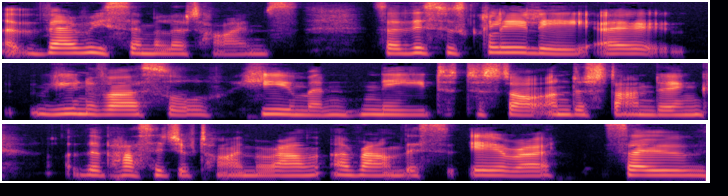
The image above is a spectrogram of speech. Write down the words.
at very similar times. So, this was clearly a universal human need to start understanding the passage of time around, around this era. So,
